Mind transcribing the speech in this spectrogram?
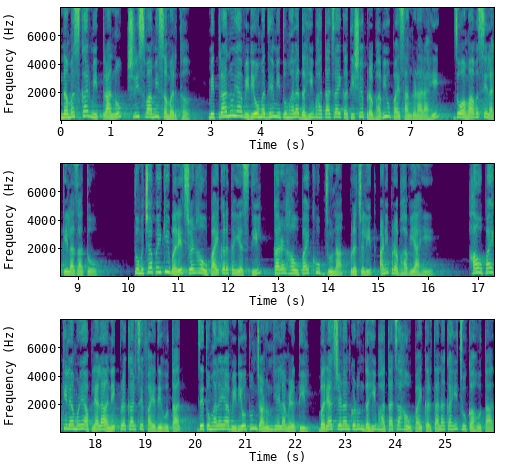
नमस्कार मित्रांनो श्री स्वामी समर्थ. मित्रांनो या व्हिडिओमध्ये मी तुम्हाला दही भाताचा एक अतिशय प्रभावी उपाय सांगणार आहे जो अमावस्येला केला जातो. तुमच्यापैकी बरेच जण हा उपाय करतही असतील कारण हा उपाय खूप जुना प्रचलित आणि प्रभावी आहे. हा उपाय केल्यामुळे आपल्याला अनेक प्रकारचे फायदे होतात जे तुम्हाला या व्हिडिओतून जाणून घ्यायला मिळतील. बऱ्याच जणांकडून दही भाताचा हा उपाय करताना काही चुका होतात.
